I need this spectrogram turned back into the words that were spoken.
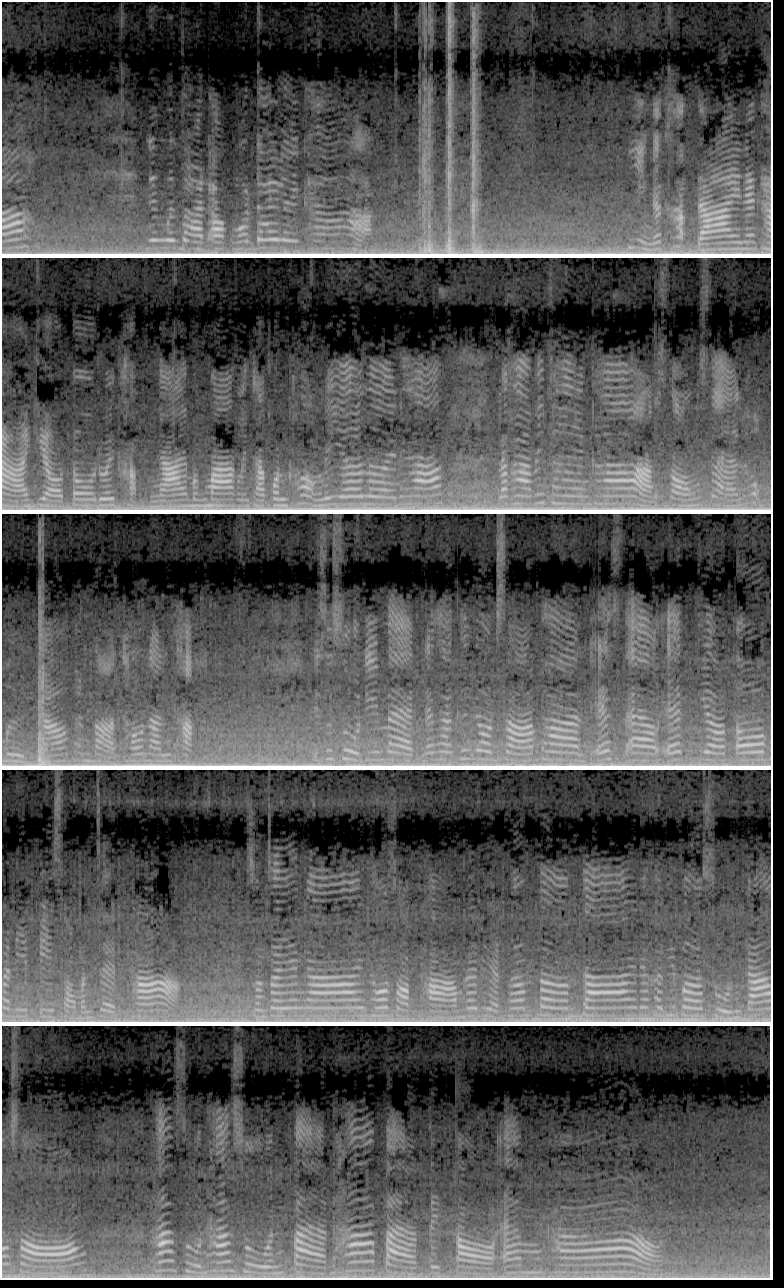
หนึ่งหมื่นบาทออกรถได้เลยค่ะผู้หญิงก็ขับได้นะคะ เกียร์ออโต้ด้วยขับง่ายมาก ๆ เลยค่ะ คนของได้เยอะเลยนะคะ ราคาไม่แพงค่ะ 269,000 บาทเท่านั้นค่ะ Isuzu D-Max นะคะเครื่องยนต์3,000 SLX เกียร์โตคันนี้ปี 2007 ค่ะ สนใจยังไง โทรสอบถามรายละเอียดเพิ่มเติมได้นะคะ ที่เบอร์ 092 5050 858 ติดต่อแอมค่ะ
